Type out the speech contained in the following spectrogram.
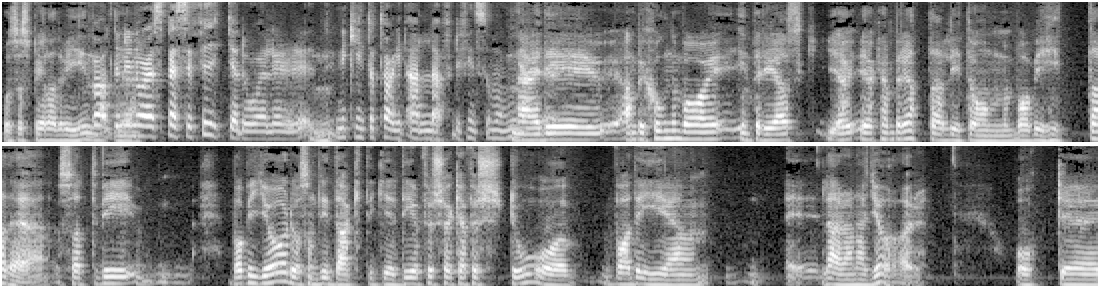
Och så spelade vi in... Valde ni några specifika då eller? Mm. Ni kan inte ha tagit alla för det finns så många. Nej, det, ambitionen var inte det. Jag, jag, jag kan berätta lite om vad vi hittade. Så att vi vad vi gör då som didaktiker det är att försöka förstå vad det är eh, lärarna gör. Och eh,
